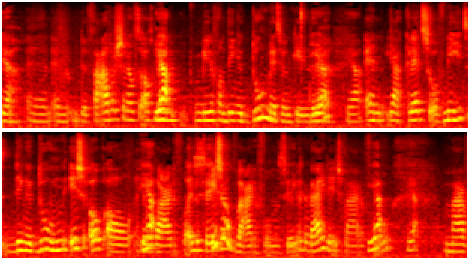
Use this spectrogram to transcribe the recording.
Ja. En, en de vaders zijn over het algemeen Ja. meer van dingen doen met hun kinderen. Ja, ja. En ja, kletsen of niet, dingen doen is ook al heel waardevol. En dat zeker. is ook waardevol natuurlijk. Zeker. Beide is waardevol. Ja, ja. Maar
